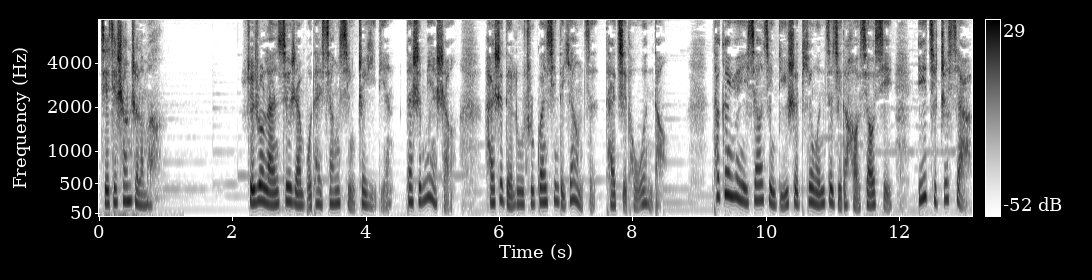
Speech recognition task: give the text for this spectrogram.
姐姐伤着了吗？水若兰虽然不太相信这一点，但是面上还是得露出关心的样子，抬起头问道。她更愿意相信狄氏听闻自己的好消息，一气之下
